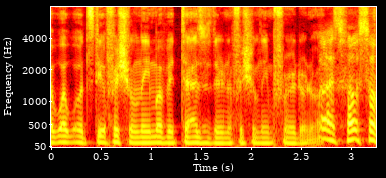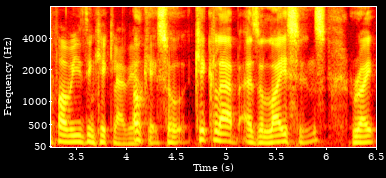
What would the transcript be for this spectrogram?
Uh, what, what's the official name of it, Taz? Is there an official name for it or not? Uh, so, so far, we're using Kiklabb. Yeah. Okay, so Kiklabb as a license, right?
